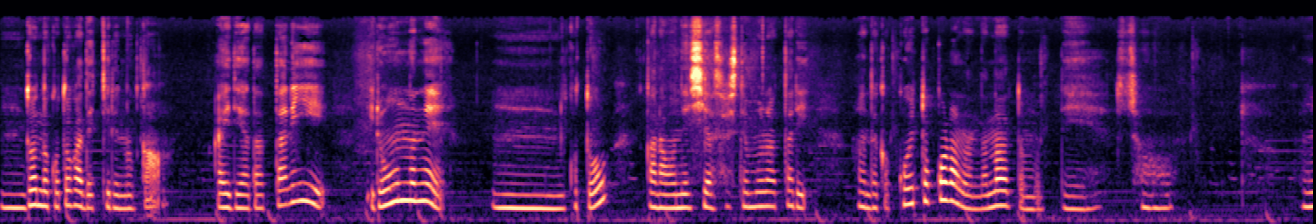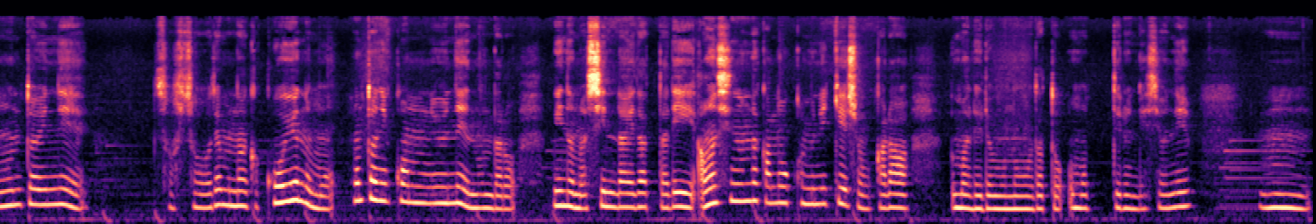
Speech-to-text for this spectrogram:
うん、どんなことができるのかアイデアだったりいろんなねうんこと柄をねシェアさせてもらったりなんだかこういうところなんだなと思ってそう。本当にねそうそう。でもなんかこういうのも本当にこういうねなんだろうみんなの信頼だったり安心の中のコミュニケーションから生まれるものだと思ってるんですよね。うん。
